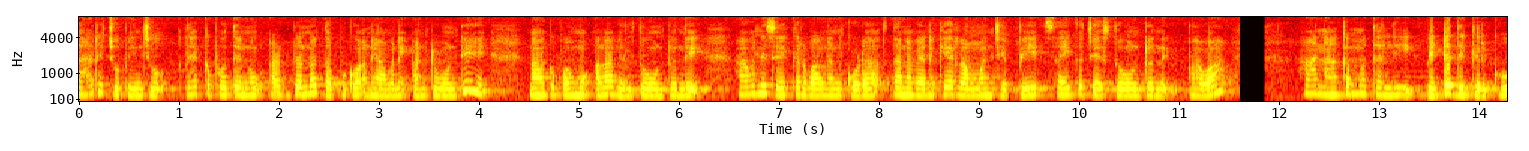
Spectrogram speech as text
దారి చూపించు. లేకపోతే నువ్వు అడ్డున్న తప్పుకో అని అవని అంటూ ఉంటే నాగపాము అలా వెళ్తూ ఉంటుంది. అవని శ్రీకర్ వాళ్ళని కూడా తన వెనకే రమ్మని చెప్పి సైక చేస్తూ ఉంటుంది. బావా ఆ నాగమ్మ తల్లి బిడ్డ దగ్గరకు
